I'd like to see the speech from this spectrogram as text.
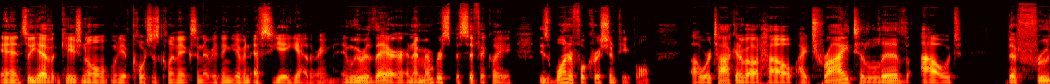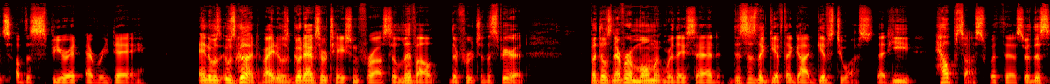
and so you have occasional when you have coaches clinics and everything, you have an FCA gathering. And we were there, and I remember specifically these wonderful Christian people uh, were talking about how I try to live out the fruits of the Spirit every day. And it was it was good, right? It was good exhortation for us to live out the fruits of the Spirit. But there was never a moment where they said, This is the gift that God gives to us, that He helps us with this, or this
